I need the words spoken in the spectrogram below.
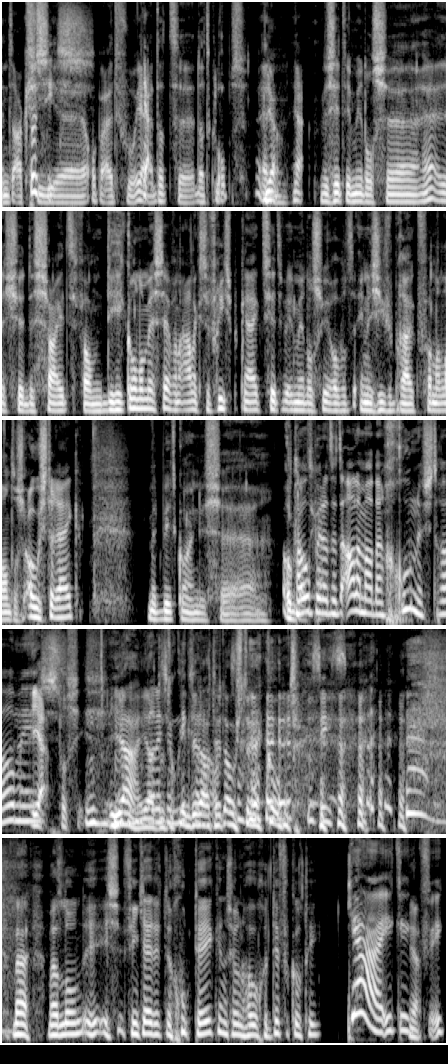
51% actie uh, op uit te voeren. Ja, ja. Dat, uh, dat klopt. En, ja. ja. we zitten inmiddels, hè, als je de site van The Economist hè, van Alex de Vries bekijkt, zitten we inmiddels weer op het energieverbruik van een land als Oostenrijk. Met Bitcoin. Dus uh, ook hopen dat, het allemaal dan groene stroom is. Ja, precies. ja, ja dat, ook inderdaad uit Oostenrijk komt. precies. maar Madelon, is, vind jij dit een goed teken, zo'n hoge difficulty? Ja, ik, ik, ik,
